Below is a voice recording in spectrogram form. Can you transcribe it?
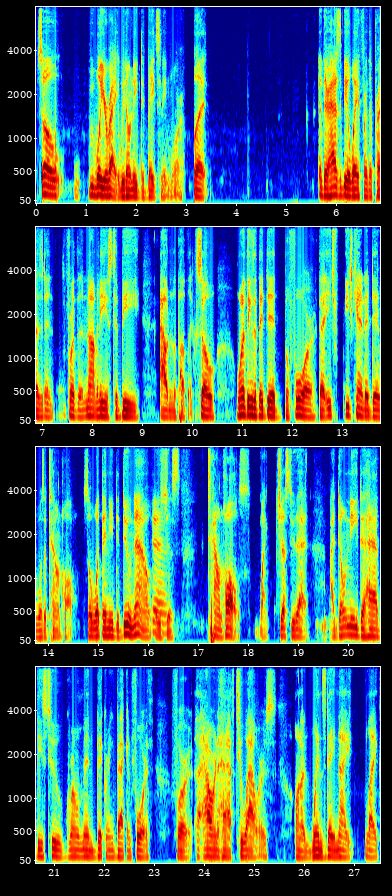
So well, you're right. We don't need debates anymore, but there has to be a way for the president, for the nominees to be out in the public. So one of the things that they did before that each each candidate did was a town hall. So what they need to do now yeah. is just town halls. Like just do that. I don't need to have these two grown men bickering back and forth for an hour and a half, two hours on a Wednesday night. Like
